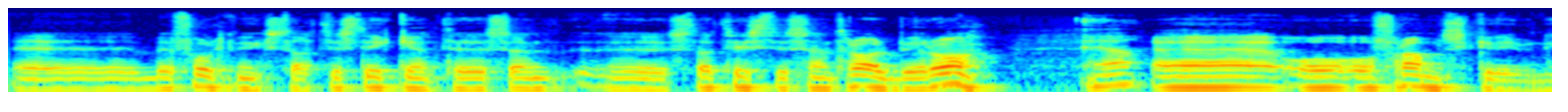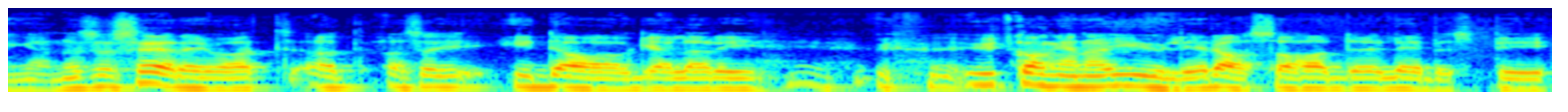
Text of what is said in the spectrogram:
eh, befolkningsstatistikken til sen, eh, Statistisk sentralbyrå. Ja. Eh, og, og framskrivningene. Så ser jeg jo at, at altså, i dag, eller i utgangen av juli, da, så hadde Lebesby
